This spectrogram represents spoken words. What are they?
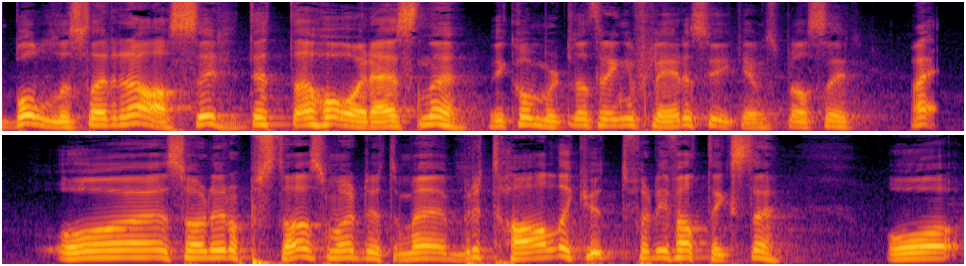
Bollestad raser. Dette er hårreisende. Vi kommer til å trenge flere sykehjemsplasser. Oi. Og så har det Ropstad som har vært ute med brutale kutt for de fattigste. Og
